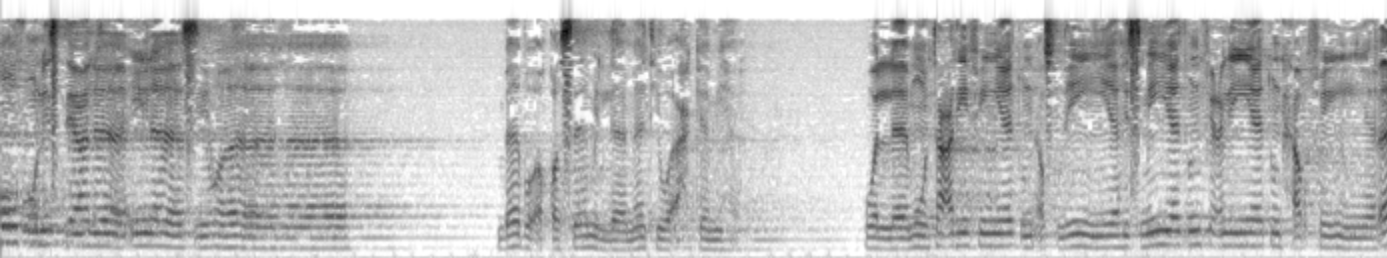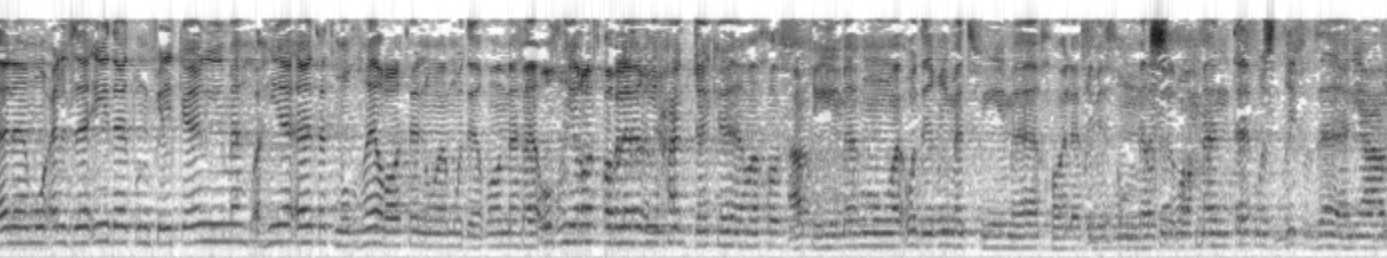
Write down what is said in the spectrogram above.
حروف الاستعلاء إلى سواها. باب أقسام اللامات وأحكامها. واللام تعريفية أصلية اسمية فعلية حرفية. فلام الزائدة في الكلمة وهي آتت مظهرة ومدغمة. فأظهرت قبل بغي حجك وخف عقيمه وأدغمت فيما خلف ثم صر رحمن تفز ضف ذا نعم.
